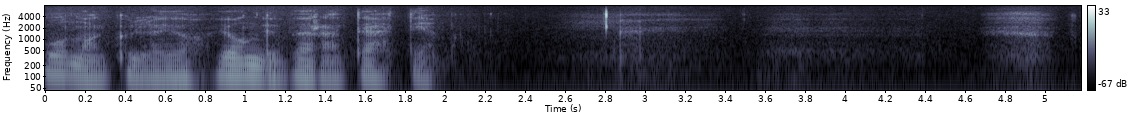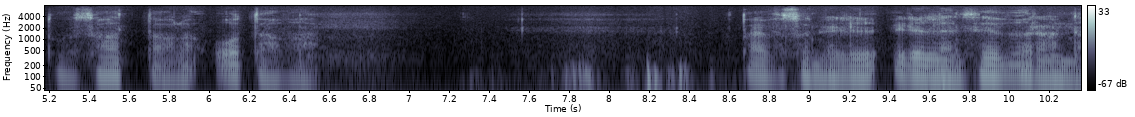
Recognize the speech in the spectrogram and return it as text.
huomaan kyllä jo jonkin verran tähtiä. Tuo saattaa olla otava. Taivas on edelleen sen verran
